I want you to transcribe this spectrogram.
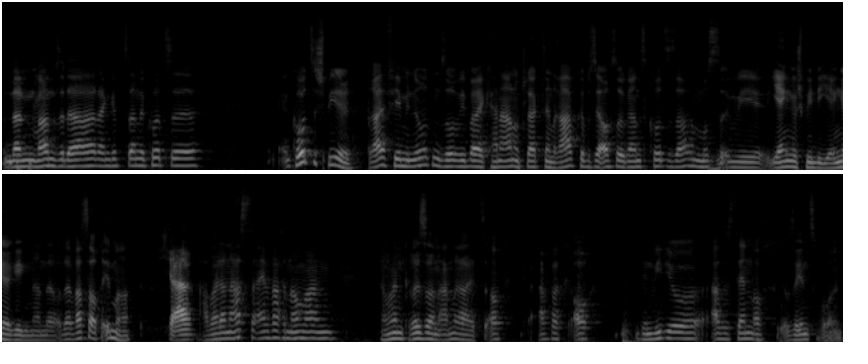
Und dann machen sie da, dann gibt's da eine kurze, ein kurzes Spiel. Drei, vier Minuten, so wie bei, keine Ahnung, Schlag den Rab, gibt es ja auch so ganz kurze Sachen, musst du irgendwie Jenge spielen, die Jenge gegeneinander oder was auch immer. Ja, Aber dann hast du einfach nochmal einen, noch mal einen größeren Anreiz, auch einfach auch den Videoassistenten auch sehen zu wollen.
